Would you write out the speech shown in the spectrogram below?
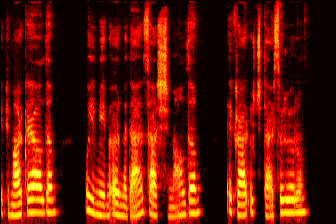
İpimi arkaya aldım. Bu ilmeğimi örmeden sağ şişimi aldım. Tekrar 3 ters örüyorum.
